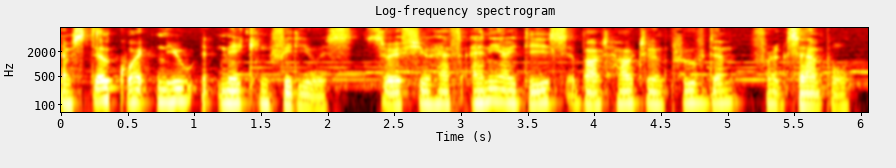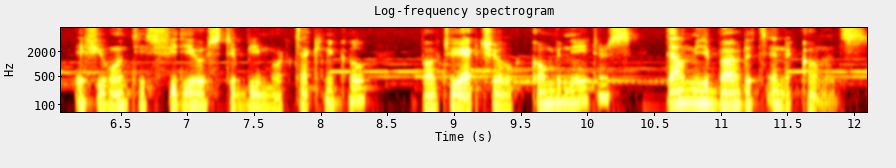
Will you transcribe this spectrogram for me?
I'm still quite new at making videos, so if you have any ideas about how to improve them, for example, if you want these videos to be more technical, about the actual combinators, tell me about it in the comments.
